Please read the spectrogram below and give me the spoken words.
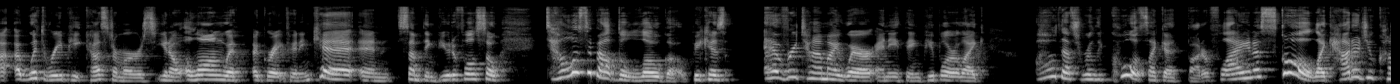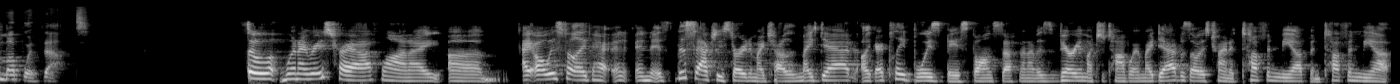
uh, uh, with repeat customers, you know, along with a great fitting kit and something beautiful. So tell us about the logo because every time I wear anything, people are like, "Oh, that's really cool. It's like a butterfly and a skull." Like how did you come up with that? So when I raced triathlon, I um, I always felt like, and, this actually started in my childhood. My dad, like I played boys baseball and stuff, and I was very much a tomboy. My dad was always trying to toughen me up and toughen me up.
